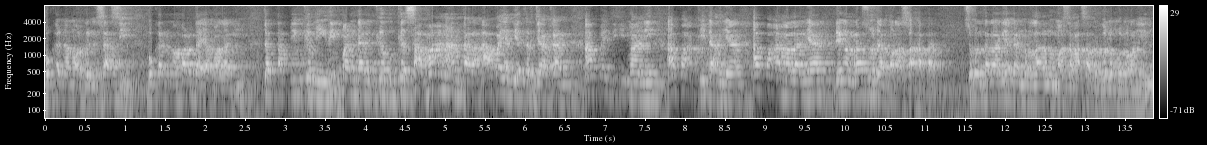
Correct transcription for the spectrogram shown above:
Bukan nama organisasi. Bukan nama partai apalagi Tetapi kemiripan dan ke kesamaan Antara apa yang dia kerjakan Apa yang diimani Apa akidahnya Apa amalannya Dengan Rasul dan para sahabat Sebentar lagi akan berlalu masa-masa bergolong-golongan ini.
